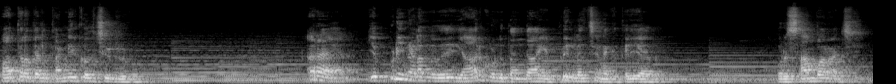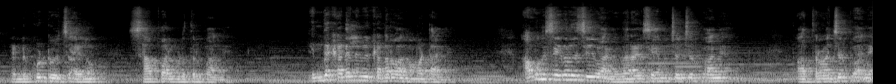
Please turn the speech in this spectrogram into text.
பாத்திரத்தில் தண்ணீர் கொதிச்சுட்டு இருக்கும். ஆனால் எப்படி நடந்தது? யார் கொண்டு தந்தா? எப்படி நடந்துச்சு எனக்கு தெரியாது. ஒரு சாம்பார் வச்சு ரெண்டு கூட்டு வச்சாலும் சாப்பாடு கொடுத்துருப்பாங்க. எந்த கடையிலுமே கடன் வாங்க மாட்டாங்க. அவங்க செய்கிறத செய்வாங்க. விறகு சேமிச்சு வச்சுருப்பாங்க. பாத்திரம் வச்சுருப்பாங்க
